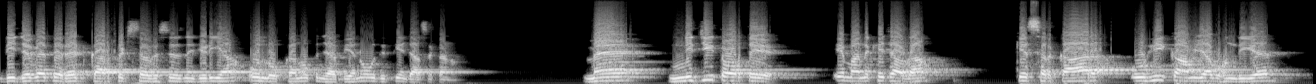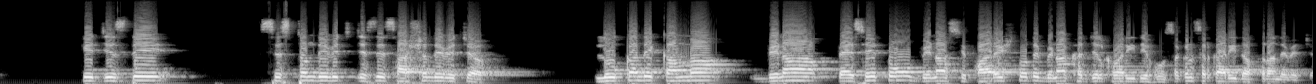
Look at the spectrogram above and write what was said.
ਦੀ ਜਗ੍ਹਾ ਤੇ ਰੈੱਡ ਕਾਰਪਟ ਸਰਵਿਸਿਜ਼ ਨੇ ਜਿਹੜੀਆਂ ਉਹ ਲੋਕਾਂ ਨੂੰ, ਪੰਜਾਬੀਆਂ ਨੂੰ ਉਹ ਦਿੱਤੀਆਂ ਜਾ ਸਕਣ। ਮੈਂ ਨਿੱਜੀ ਤੌਰ ਤੇ ਇਹ ਮੰਨ ਕੇ ਚੱਲਦਾ ਕਿ ਸਰਕਾਰ ਉਹੀ ਕਾਮਯਾਬ ਹੁੰਦੀ ਹੈ ਕਿ ਜਿਸ ਦੇ ਸਿਸਟਮ ਦੇ ਵਿੱਚ, ਜਿਸ ਦੇ ਸ਼ਾਸਨ ਦੇ ਵਿੱਚ ਲੋਕਾਂ ਦੇ ਕੰਮ ਬਿਨਾ ਪੈਸੇ ਤੋਂ, ਬਿਨਾ ਸਿਫਾਰਿਸ਼ ਤੋਂ ਤੇ ਬਿਨਾ ਖੱਜਲ ਖੁਆਰੀ ਦੇ ਹੋ ਸਕਣ ਸਰਕਾਰੀ ਦਫ਼ਤਰਾਂ ਦੇ ਵਿੱਚ।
